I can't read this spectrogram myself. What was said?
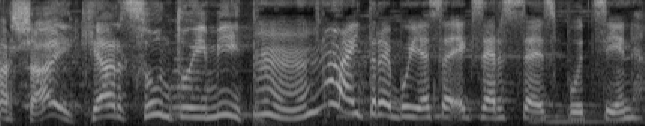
așa e, chiar sunt uimit! Hmm, mai trebuie să exersez puțin.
